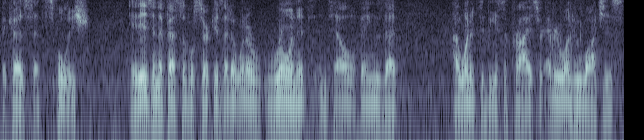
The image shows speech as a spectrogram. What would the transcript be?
because that's foolish. It is in the festival circuits. I don't want to ruin it and tell things that I want it to be a surprise for everyone who watches.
